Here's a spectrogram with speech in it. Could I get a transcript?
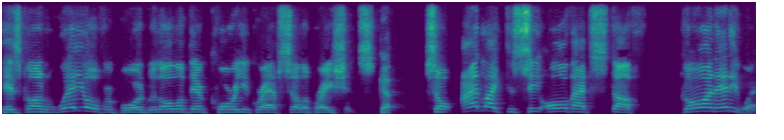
has gone way overboard with all of their choreographed celebrations. Yep. So I'd like to see all that stuff gone anyway.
